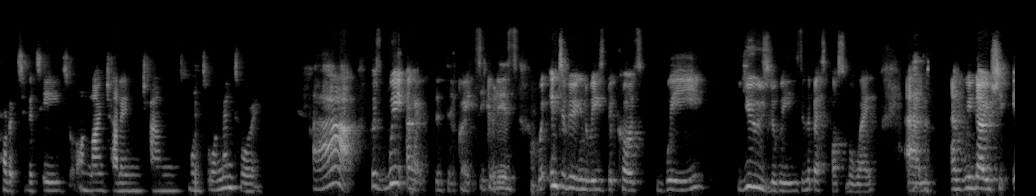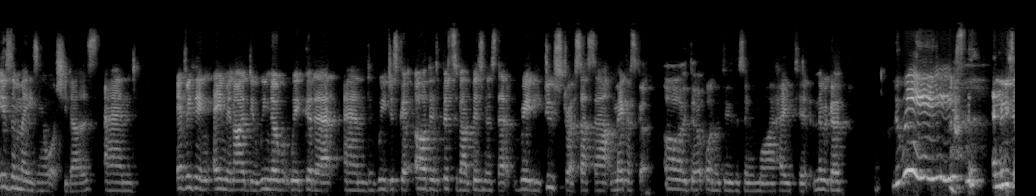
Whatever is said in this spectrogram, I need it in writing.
productivity, sort of online challenge and one-to-one mentoring. Ah, because we okay, the, the great secret is we're interviewing Louise because we use Louise in the best possible way. Um, and we know she is amazing at what she does. And everything Amy and I do, we know what we're good at, and we just go, oh, there's bits of our business that really do stress us out and make us go, oh, I don't want to do this anymore, I hate it. And then we go, Louise, and Louise,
